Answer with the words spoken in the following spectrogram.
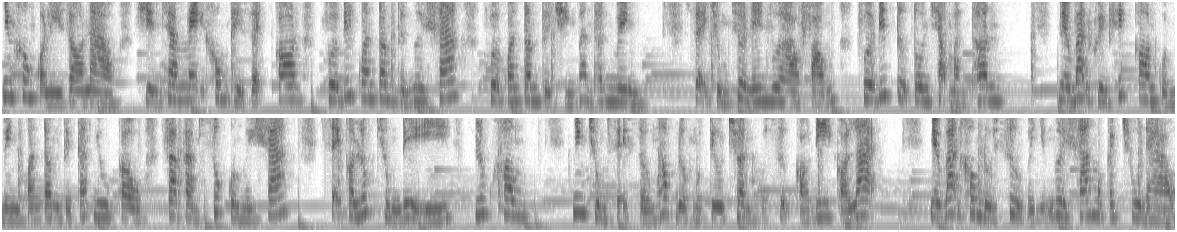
nhưng không có lý do nào khiến cha mẹ không thể dạy con vừa biết quan tâm tới người khác, vừa quan tâm tới chính bản thân mình. Dạy chúng trở nên vừa hào phóng, vừa biết tự tôn trọng bản thân. Nếu bạn khuyến khích con của mình quan tâm tới các nhu cầu và cảm xúc của người khác, sẽ có lúc chúng để ý, lúc không. Nhưng chúng sẽ sớm học được một tiêu chuẩn của sự có đi, có lại. Nếu bạn không đối xử với những người khác một cách chu đáo,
